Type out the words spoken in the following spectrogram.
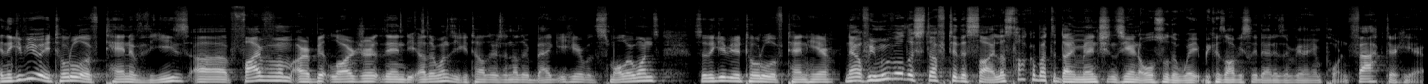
And they give you a total of 10 of these. Uh, five of them are a bit larger than the other ones. You can tell there's another baggie here with smaller ones. So they give you a total of 10 here. Now, if we move all this stuff to the side, let's talk about the dimensions here and also the weight because obviously that is a very important factor here.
